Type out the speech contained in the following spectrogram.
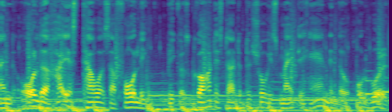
and all the highest towers are falling because God has started to show His mighty hand in the whole world.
